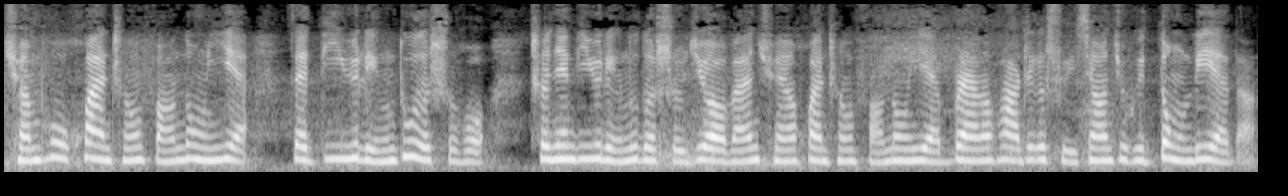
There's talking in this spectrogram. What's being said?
全部换成防冻液。在低于零度的时候，车间低于零度的时候，就要完全换成防冻液，不然的话，这个水箱就会冻裂的。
